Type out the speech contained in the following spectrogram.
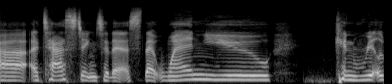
uh, attesting to this that when you can really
